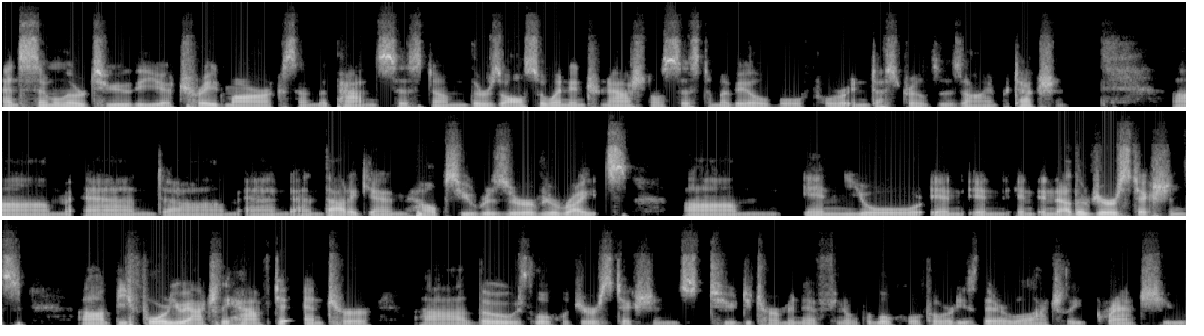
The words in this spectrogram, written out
And similar to the uh, trademarks and the patent system, there's also an international system available for industrial design protection. Um, and, um, and, and that again helps you reserve your rights um, in your in, in, in, in other jurisdictions uh, before you actually have to enter uh, those local jurisdictions to determine if you know the local authorities there will actually grant you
